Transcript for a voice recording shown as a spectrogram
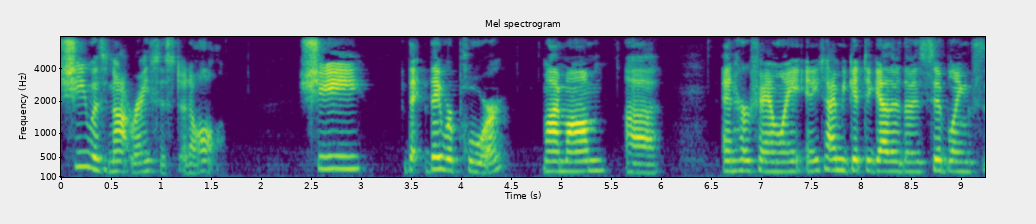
she was not racist at all. She, they, they were poor. My mom uh, and her family, anytime you get together, those siblings,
